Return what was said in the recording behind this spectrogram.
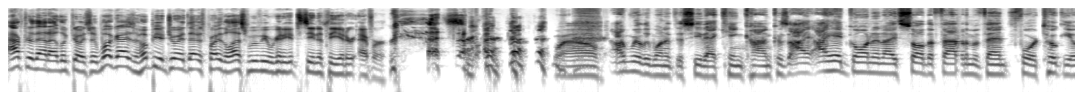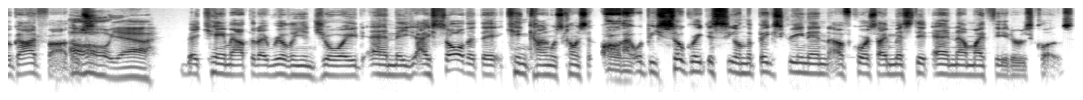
after that, I looked at, it, I said, well, guys, I hope you enjoyed that. It was probably the last movie we're going to get to see in a theater ever. so, Wow. I really wanted to see that King Kong because I, I had gone and I saw the Fathom event for Tokyo Godfathers. oh yeah, That came out that I really enjoyed. And they I saw that the King Kong was coming. I said, Oh, that would be so great to see on the big screen. And of course I missed it. And now my theater is closed.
